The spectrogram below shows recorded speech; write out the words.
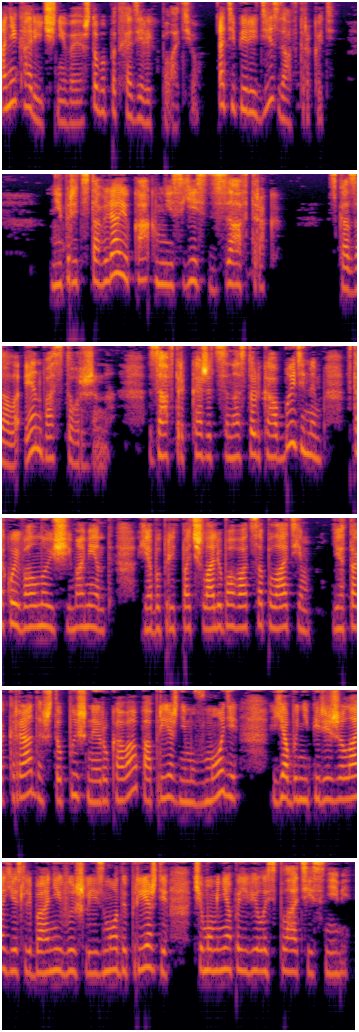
Они коричневые, чтобы подходили к платью. А теперь иди завтракать. Не представляю, как мне съесть завтрак, сказала Энн восторженно. Завтрак кажется настолько обыденным в такой волнующий момент. Я бы предпочла любоваться платьем, я так рада, что пышные рукава по-прежнему в моде. Я бы не пережила, если бы они вышли из моды прежде, чем у меня появилось платье с ними.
